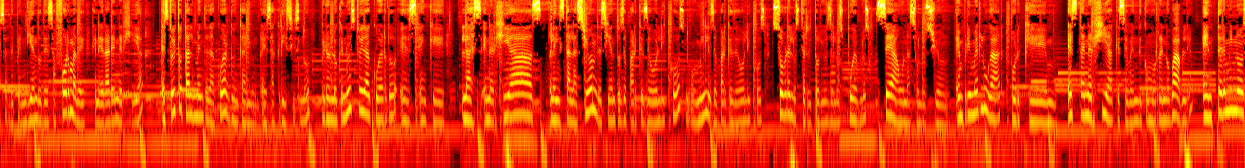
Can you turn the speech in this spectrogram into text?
sea, dependiendo de esa forma de generar energía, Estoy totalmente de acuerdo en que hay esa crisis, ¿no? Pero en lo que no estoy de acuerdo es en que las energías, la instalación de cientos de parques eólicos, no miles de parques eólicos sobre los territorios de los pueblos sea una solución. En primer lugar, porque esta energía que se vende como renovable, en términos,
